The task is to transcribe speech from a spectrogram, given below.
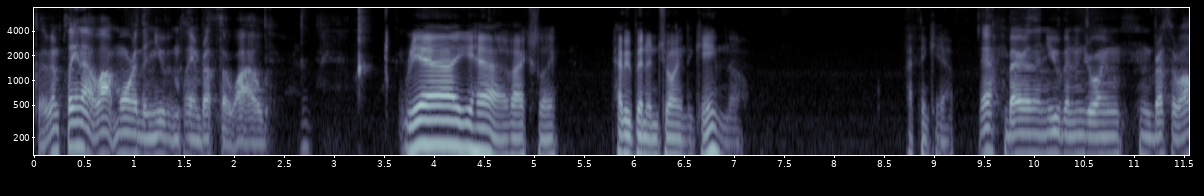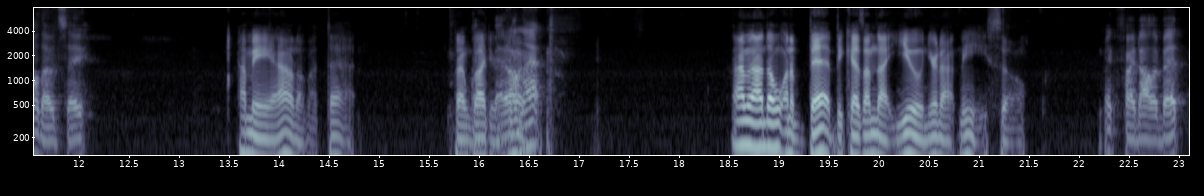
Cause I've been playing that a lot more than you've been playing Breath of the Wild. Yeah, you have actually. Have you been enjoying the game though? I think you have. Yeah, better than you've been enjoying Breath of the Wild, I would say. I mean, I don't know about that, but I'm glad you're Bet enjoying on it. that. I mean, I don't want to bet because I'm not you and you're not me. So, Make a five dollar bet.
